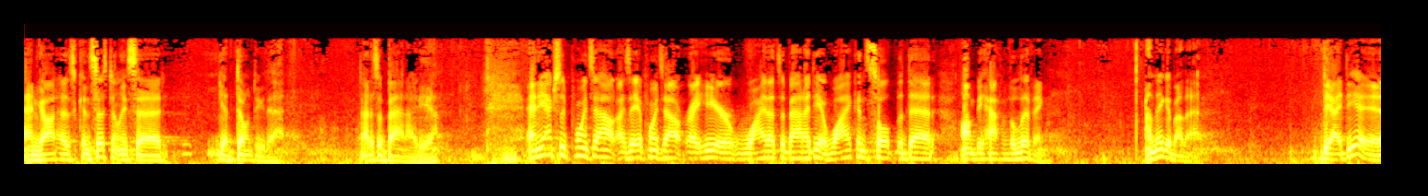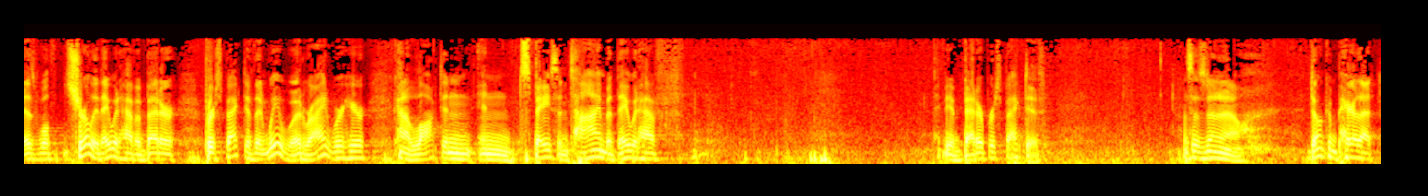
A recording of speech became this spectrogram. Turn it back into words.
And God has consistently said, yeah, don't do that. That is a bad idea. And he actually points out, Isaiah points out right here, why that's a bad idea. Why consult the dead on behalf of the living? And think about that. The idea is, well, surely they would have a better perspective than we would, right? We're here kind of locked in, in space and time, but they would have maybe a better perspective. It says, no, no, no. Don't compare that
